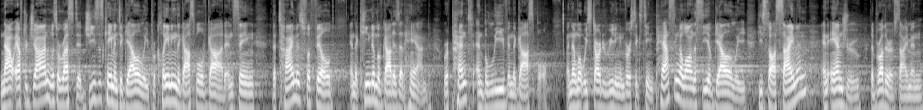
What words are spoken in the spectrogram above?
Now, after John was arrested, Jesus came into Galilee proclaiming the gospel of God and saying, the time is fulfilled and the kingdom of God is at hand. Repent and believe in the gospel. And then what we started reading in verse 16 Passing along the Sea of Galilee, he saw Simon and Andrew, the brother of Simon,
